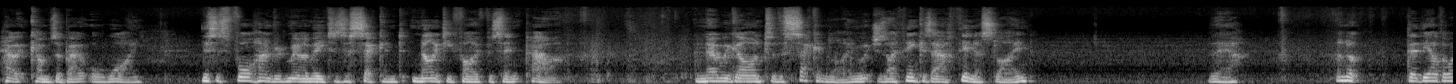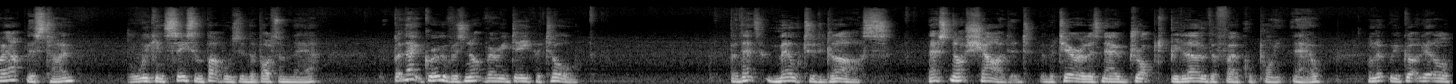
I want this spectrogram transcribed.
how it comes about or why. This is 400 millimeters a second, 95% power. And now we go on to the second line, which is I think is our thinnest line. There. And look, they're the other way up this time. We can see some bubbles in the bottom there, but that groove is not very deep at all. But that's melted glass. That's not sharded. The material is now dropped below the focal point now. And look, we've got little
